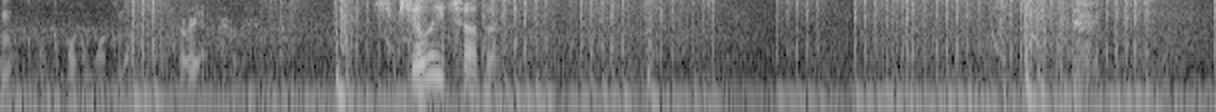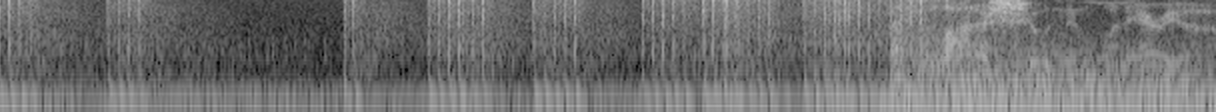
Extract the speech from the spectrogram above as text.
Come on, come on, come on, come on, come on. Hurry up, hurry up. Just kill each other. lot of shooting in one area.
